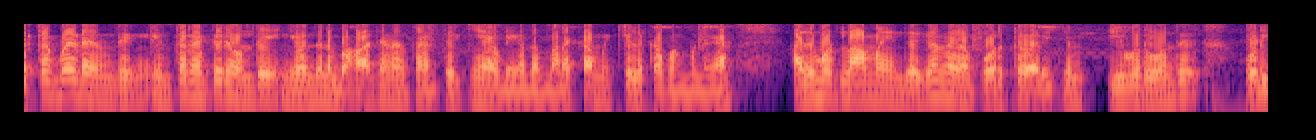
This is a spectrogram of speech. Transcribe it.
எத்தனை பேர் இந்த இத்தனை பேர் வந்து இங்க வந்து நம்ம ஹாஜான ஃபேன்ஸ் இருக்கீங்க அப்படிங்கிறத மறக்காம கீழே கமெண்ட் பண்ணுங்க. அது மட்டும் இல்லாம இந்த கிரீனரை பொறுத்த வரைக்கும் இவர் வந்து ஒரு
